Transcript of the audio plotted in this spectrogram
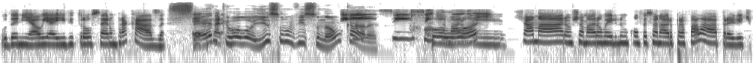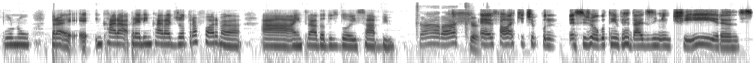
o Daniel e a Ivy trouxeram para casa. Sério para- que rolou isso? Eu Não vi isso não, cara. Sim, sim, Rolou? chamaram, Sim. chamaram, chamaram ele no confessionário para falar, para ele tipo não, para encarar, para ele encarar de outra forma a, a entrada dos dois, sabe? Caraca. É falar que, tipo, nesse jogo tem verdades e mentiras.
